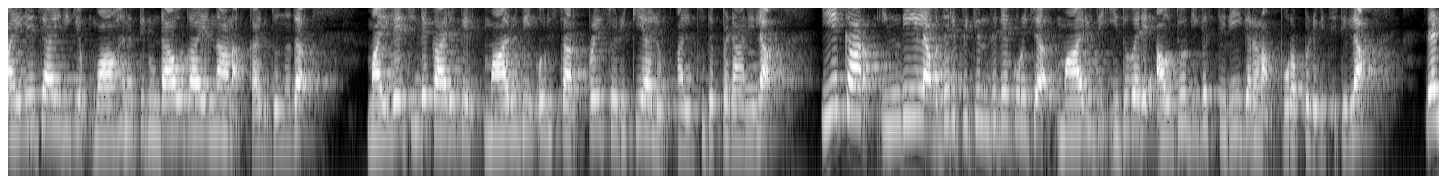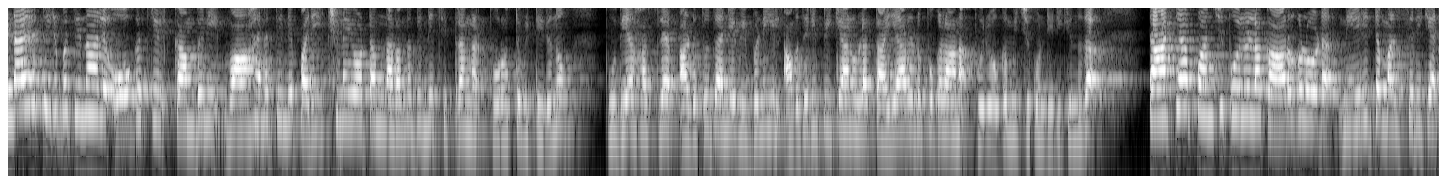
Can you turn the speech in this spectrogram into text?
മൈലേജ് ആയിരിക്കും വാഹനത്തിനുണ്ടാവുക എന്നാണ് കരുതുന്നത്. മൈലേജിന്റെ കാര്യത്തിൽ മാരുതി ഒരു സർപ്രൈസ് ഒരുക്കിയാലും അത്ഭുതപ്പെടാനില്ല. ഈ കാർ ഇന്ത്യയിൽ അവതരിപ്പിക്കുന്നതിനെക്കുറിച്ച് മാരുതി ഇതുവരെ ഔദ്യോഗിക സ്ഥിരീകരണം പുറപ്പെടുവിച്ചിട്ടില്ല. രണ്ടായിരത്തി ഇരുപത്തിനാല് ഓഗസ്റ്റിൽ കമ്പനി വാഹനത്തിന്റെ പരീക്ഷണയോട്ടം നടന്നതിന്റെ ചിത്രങ്ങൾ പുറത്തുവിട്ടിരുന്നു. പുതിയ ഹസ്ലർ അടുത്തു തന്നെ വിപണിയിൽ അവതരിപ്പിക്കാനുള്ള തയ്യാറെടുപ്പുകളാണ് പുരോഗമിച്ചുകൊണ്ടിരിക്കുന്നത്. ടാറ്റ പഞ്ച് പോലുള്ള കാറുകളോട് നേരിട്ട് മത്സരിക്കാൻ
